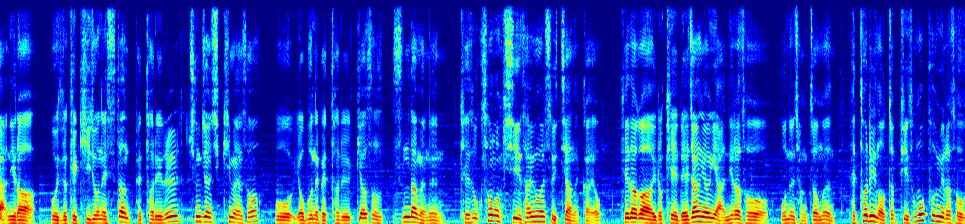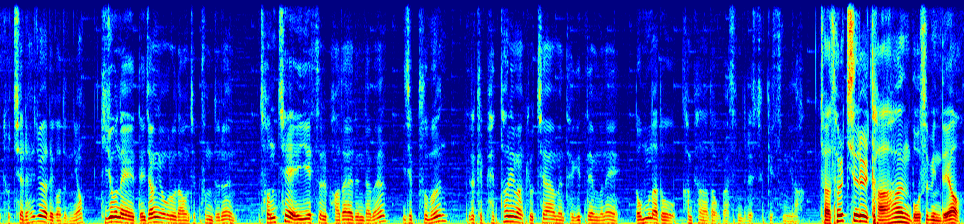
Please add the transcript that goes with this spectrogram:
아니라 뭐 이렇게 기존에 쓰던 배터리를 충전시키면서 뭐 여분의 배터리를 끼워서 쓴다면은 계속 선 없이 사용할 수 있지 않을까요? 게다가 이렇게 내장형이 아니라서 오는 장점은 배터리는 어차피 소모품이라서 교체를 해줘야 되거든요. 기존의 내장형으로 나온 제품들은 전체 AS를 받아야 된다면 이 제품은 이렇게 배터리만 교체하면 되기 때문에 너무나도 간편하다고 말씀드릴 수 있겠습니다. 자, 설치를 다 한 모습인데요.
